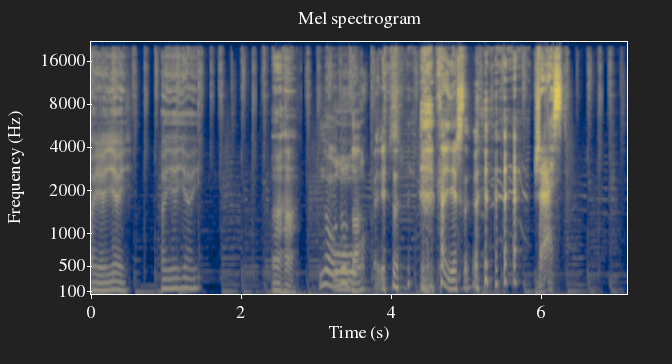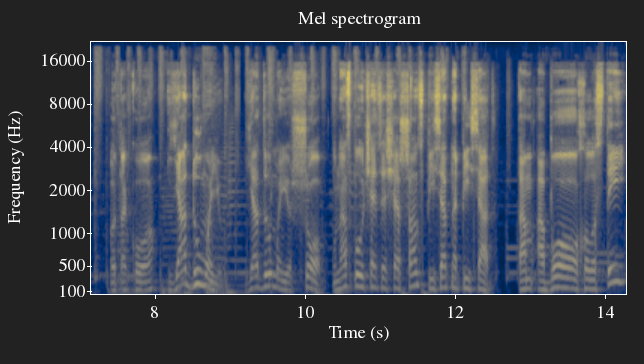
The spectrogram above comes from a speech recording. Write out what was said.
Ой-ой-ой. Ой-ой-ой. Ага. Ну, ну да, конечно. Конечно. Жесть. Отако. Я думаю, я думаю, що у нас виходить ще шанс 50 на 50. Там або холостий,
